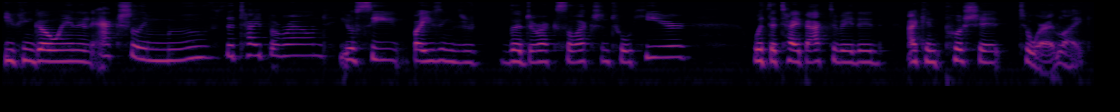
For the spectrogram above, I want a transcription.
You can go in and actually move the type around. You'll see by using the, the direct selection tool here, with the type activated, I can push it to where I'd like.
